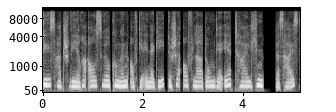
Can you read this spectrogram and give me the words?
dies hat schwere Auswirkungen auf die energetische Aufladung der Erdteilchen, das heißt,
